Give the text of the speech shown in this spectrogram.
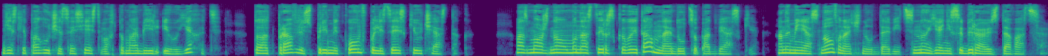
Если получится сесть в автомобиль и уехать, то отправлюсь прямиком в полицейский участок. Возможно, у монастырского и там найдутся подвязки, а на меня снова начнут давить, но я не собираюсь сдаваться.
